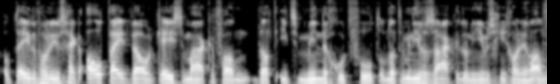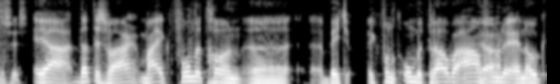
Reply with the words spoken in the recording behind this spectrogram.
een of andere manier waarschijnlijk altijd wel een case te maken van dat iets minder goed voelt. Omdat de manier van zaken doen hier misschien gewoon heel anders is. Ja, dat is waar. Maar ik vond het gewoon eh, een beetje... Ik vond het onbetrouwbaar aanvoelen. En ook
